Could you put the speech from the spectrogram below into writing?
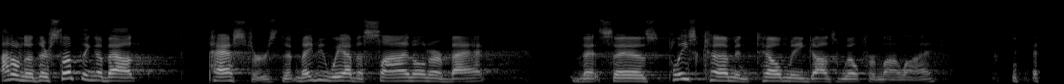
I don't know, there's something about pastors that maybe we have a sign on our back that says, Please come and tell me God's will for my life.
